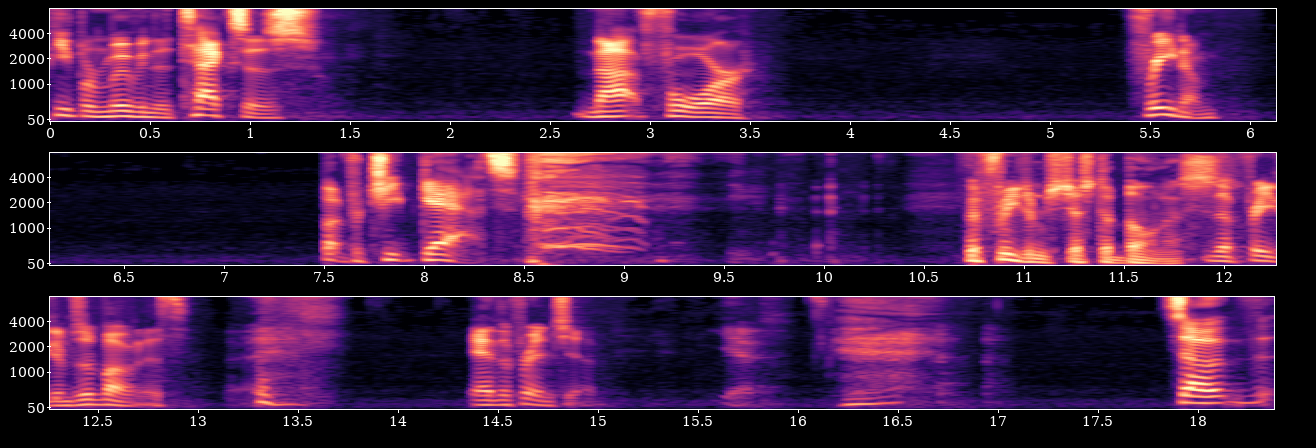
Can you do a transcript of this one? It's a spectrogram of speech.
people are moving to Texas not for freedom, but for cheap gas. the freedom's just a bonus. The freedom's a bonus. and the friendship. Yes. So th-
